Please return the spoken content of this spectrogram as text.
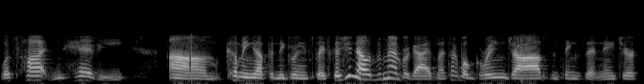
what's hot and heavy um, coming up in the green space. Because you know, remember, guys, when I talk about green jobs and things of that nature,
